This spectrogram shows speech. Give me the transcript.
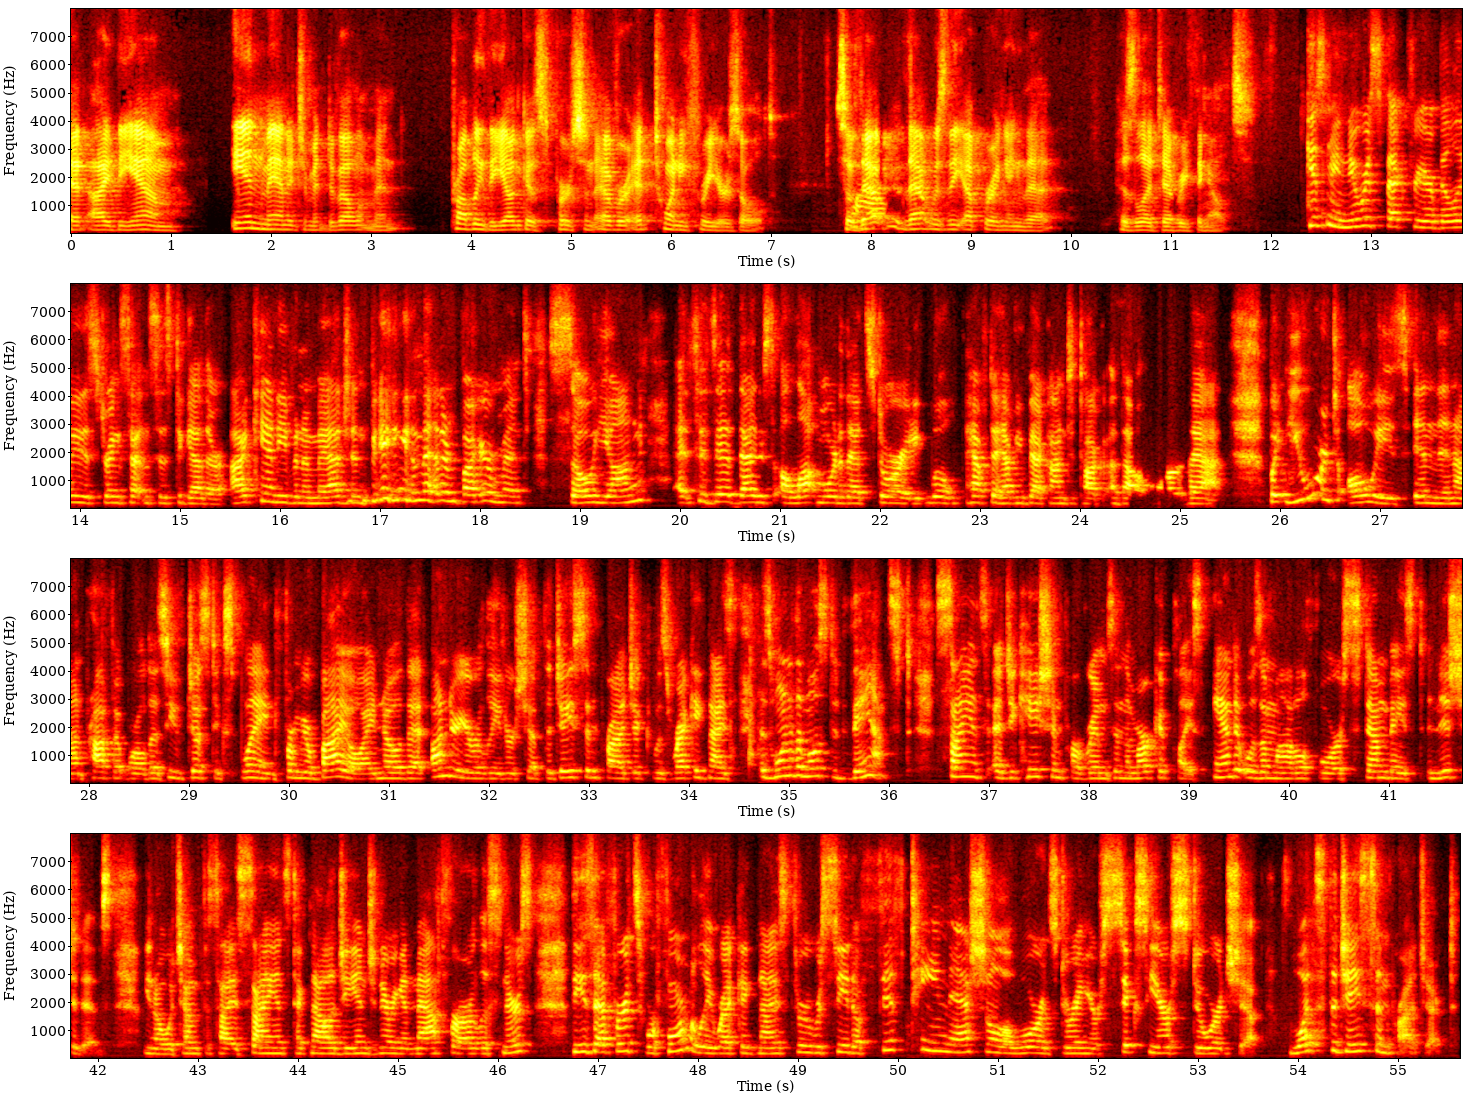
at IBM in management development probably the youngest person ever at 23 years old. So wow. that that was the upbringing that has led to everything else. Gives me new respect for your ability to string sentences together. I can't even imagine being in that environment so young. It's, it's, that is a lot more to that story. We'll have to have you back on to talk about that. But you weren't always in the nonprofit world, as you've just explained. From your bio, I know that under your leadership, the Jason Project was recognized as one of the most advanced science education programs in the marketplace, and it was a model for STEM based initiatives, you know, which emphasize science, technology, engineering, and math for our listeners. These efforts were formally recognized through receipt of 15 national awards during your six year stewardship. What's the Jason Project?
